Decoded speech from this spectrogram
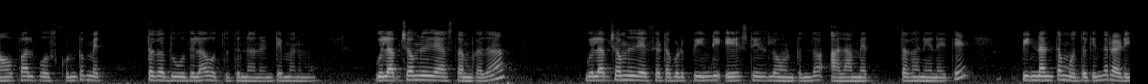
ఆవు పాలు పోసుకుంటూ మెత్తగా దూదులా ఒత్తుతున్నానంటే మనము. గులాబ్ జాములు చేస్తాం కదా గులాబ్ జాములు చేసేటప్పుడు పిండి ఏ స్టేజ్లో ఉంటుందో అలా మెత్తగా నేనైతే పిండి అంతా ముద్ద కింద రెడీ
